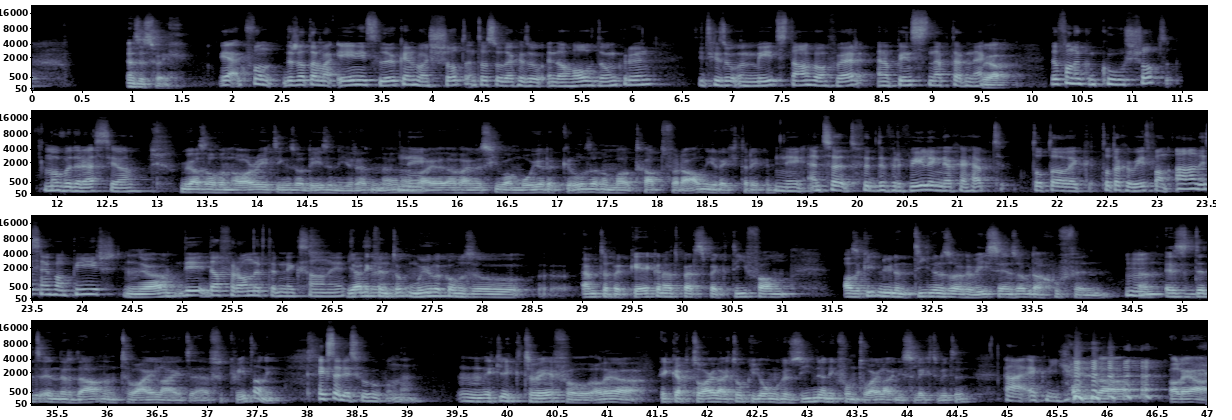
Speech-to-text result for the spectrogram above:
En ze is weg. Ja, ik vond, er zat daar maar één iets leuk in van shot. En het was zo dat je zo in de halfdonkere ziet je zo een meet staan van ver en opeens snapt haar nek. Ja. Dat vond ik een cool shot. Maar voor de rest, ja. Maar ja, zelf een R-rating zou deze niet redden. Hè. Dan, Nee. ga je, dan ga je misschien wat mooiere kills hebben, maar het gaat het verhaal niet recht trekken. Nee, en het de verveling dat je hebt, totdat, like, totdat je weet van, ah, dit zijn vampiers, Ja, die, dat verandert er niks aan. Hè. ja en ik vind het ook moeilijk om zo eh, hem te bekijken uit perspectief van... Als ik nu een tiener zou geweest zijn, zou ik dat goed vinden. Mhm. En is dit inderdaad een Twilight? Eh, Ik weet dat niet. eh, Ik zou dit goed gevonden. Mm, Ik, ik twijfel. Allee, ja. Ik heb Twilight ook jong gezien en ik vond Twilight niet slecht, witte. Ah, ik niet. Omdat, allee, ja,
